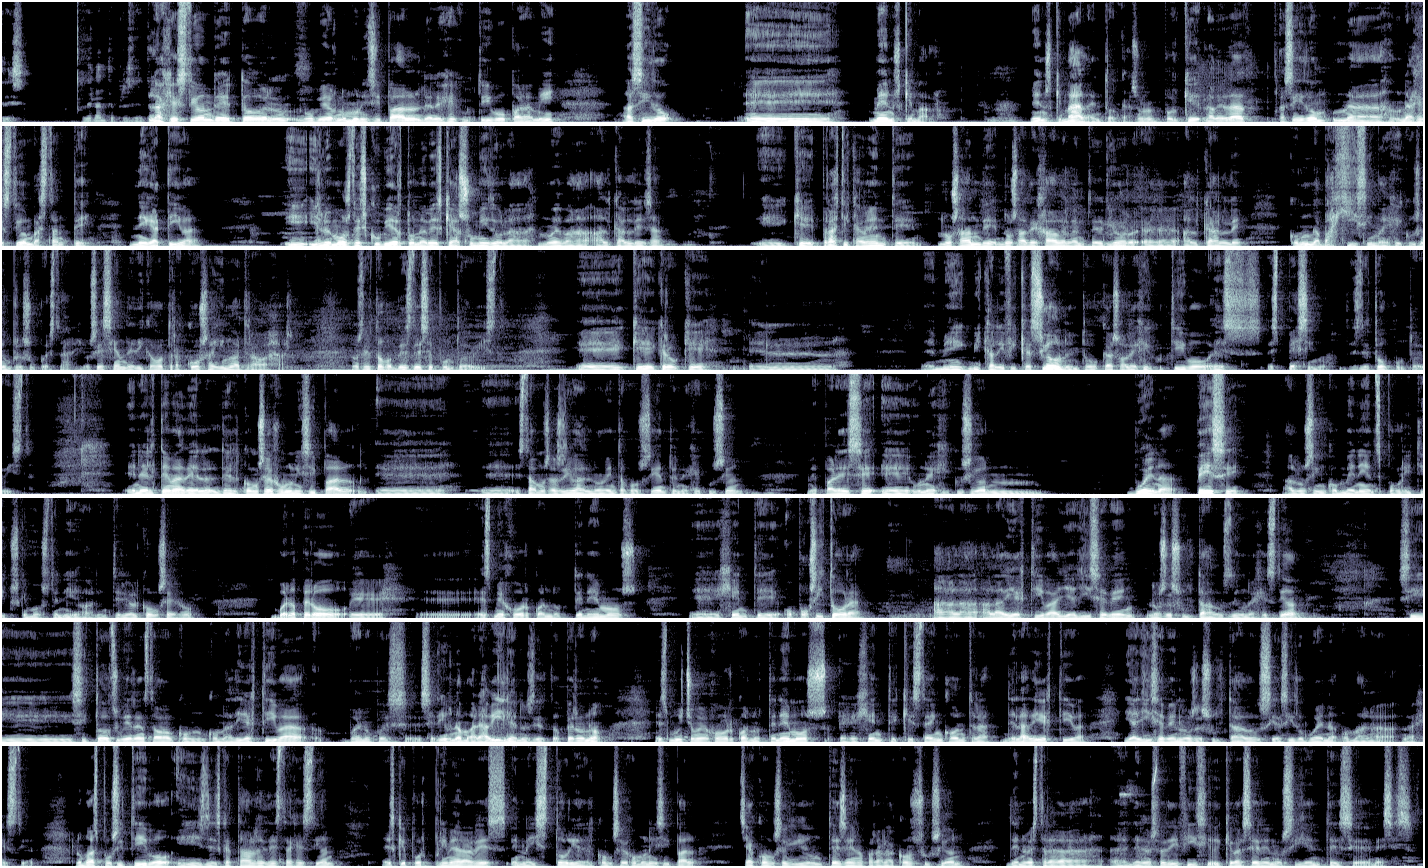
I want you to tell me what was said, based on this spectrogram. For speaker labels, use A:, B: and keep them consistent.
A: 2023. Adelante, presidente.
B: La gestión de todo el gobierno municipal, del Ejecutivo, para mí ha sido eh, menos que malo. Menos que mala en todo caso, ¿no? porque la verdad ha sido una, una gestión bastante negativa y, y, lo hemos descubierto una vez que ha asumido la nueva alcaldesa y que prácticamente nos, han de, nos ha dejado el anterior eh, alcalde con una bajísima ejecución presupuestaria. O sea, se han dedicado a otra cosa y no a trabajar. ¿No es cierto? Desde ese punto de vista. Eh, que creo que el, eh, mi, mi, calificación, en todo caso, al Ejecutivo es, es desde todo punto de vista. En el tema del, del Consejo Municipal, eh, eh, estamos arriba del 90% en ejecución. Me parece eh, una ejecución buena, pese a los inconvenientes políticos que hemos tenido al interior del Consejo. Bueno, pero es mejor cuando tenemos gente opositora a la, a la directiva y allí se ven los resultados de una gestión si, si todos hubieran estado con, con, la directiva, bueno, pues eh, sería una maravilla, ¿no es cierto? Pero no, es mucho mejor cuando tenemos eh, gente que está en contra de la directiva y allí se ven los resultados, si ha sido buena o mala la gestión. Lo más positivo y rescatable de esta gestión es que por primera vez en la historia del Consejo Municipal se ha conseguido un terreno para la construcción de, nuestra, eh, de nuestro edificio y que va a ser en los siguientes meses.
